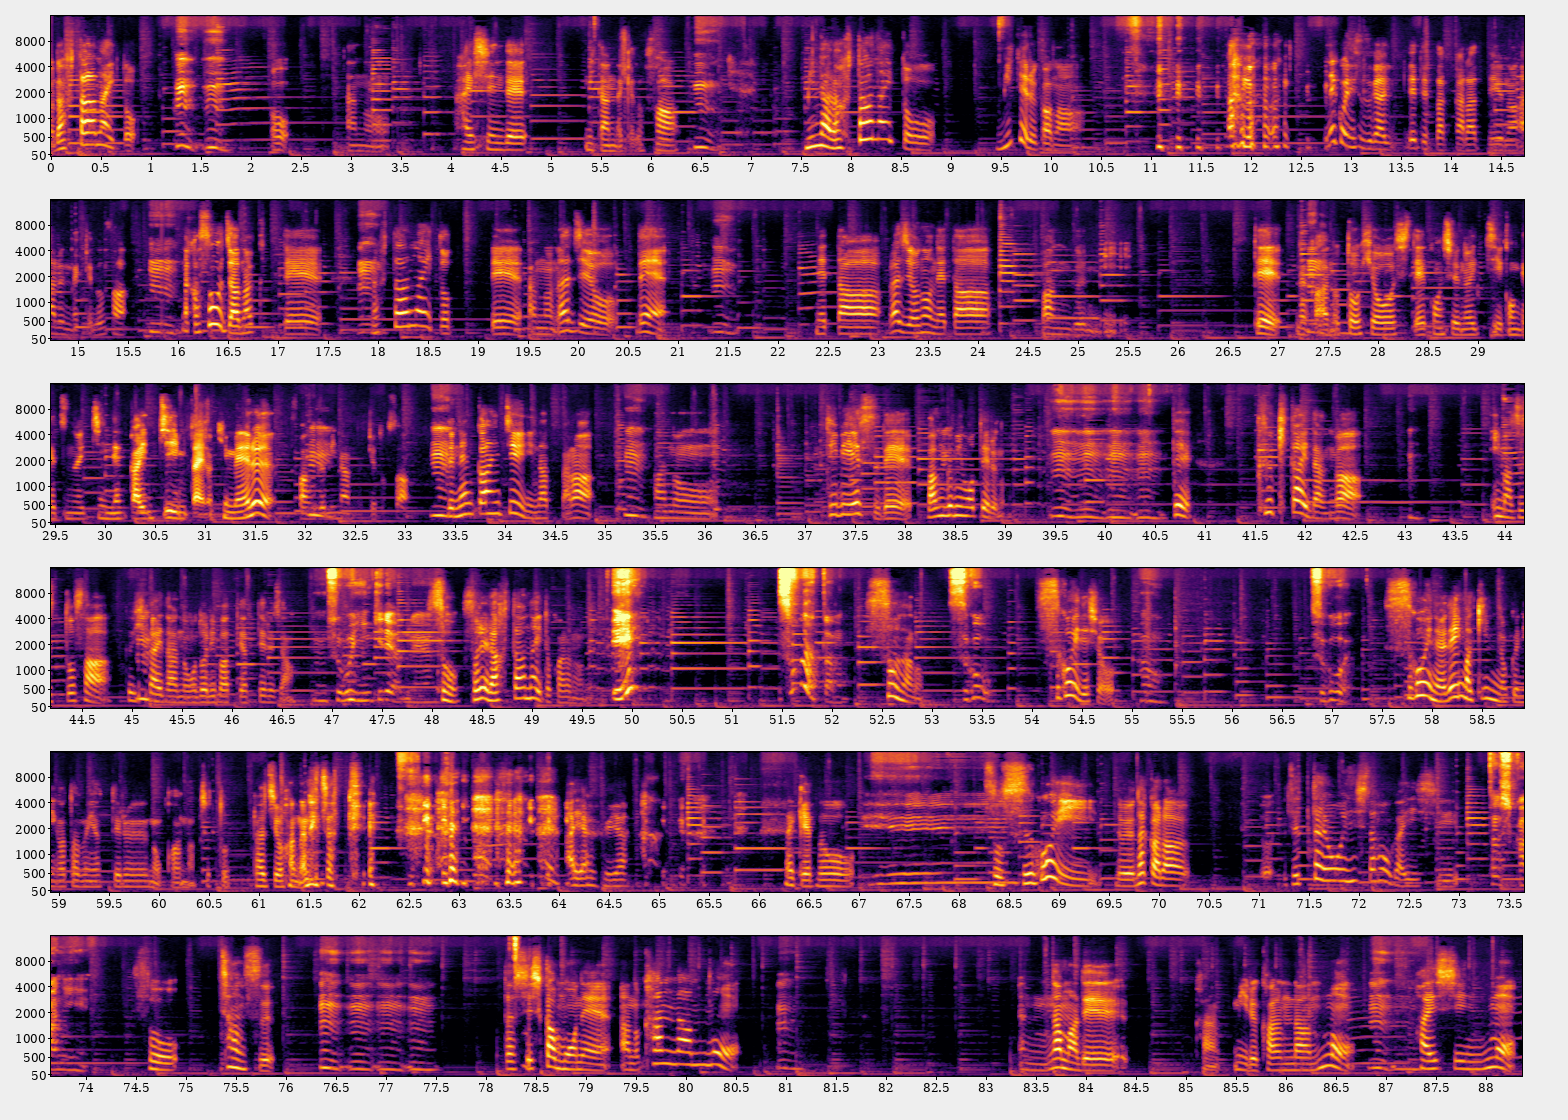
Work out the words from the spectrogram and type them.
のラフターナイト。うんうん。をあの配信で見たんだけどさ。うん。みんなラフターナイト見てるかな？あの猫に鈴が出てたからっていうのはあるんだけどさ。うん。なんかそうじゃなくてうん。ラフターナイトってあのラジオでうん。ネタラジオのネタ番組でなんかあのうん。投票して今週の1位今月の1位年間1位みたいの決める番組なんだけどさ、うん。で年間1位になったらうん。あの TBS で番組持てるの。うんうんうんで空気階段が、うん。今ずっとさ空気階段の踊り場ってやってるじゃん、うん。うんすごい人気だよね。そうそれラフターナイトからなの。え？そうだったの？そうなの。すごい、うん、すごいでしょ？すごい。すごいのよ。で今金の国が多分やってるのかな。ちょっとラジオ離れちゃって。あやふや。だけどそうすごいのよ。だから絶対応援した方がいいし。確かに。そう。チャンス。うんうんうんだししかもねあの観覧もうん。生でか見る観覧もうんうん。配信も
